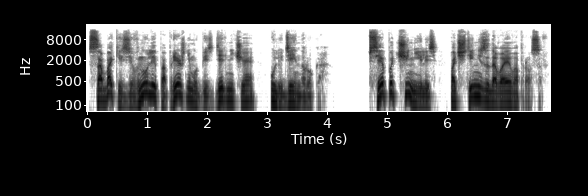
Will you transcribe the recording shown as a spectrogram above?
Собаки зевнули, по-прежнему бездельничая у людей на руках. Все подчинились, почти не задавая вопросов.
